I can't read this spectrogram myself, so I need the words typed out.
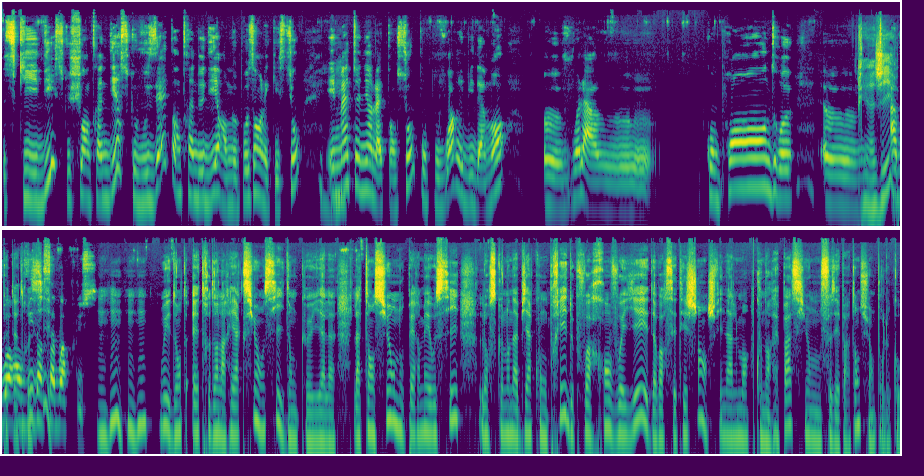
ce qui est dit, ce que je suis en train de dire, ce que vous êtes en train de dire en me posant les questions, et mhm. maintenir l'attention pour pouvoir évidemment, euh, voilà, euh, comprendre, euh, réagir, avoir envie d'en savoir plus. Mhm, mhm. Oui, donc être dans la réaction aussi. Donc euh, il y a la, tension nous permet aussi, lorsque l'on a bien compris, de pouvoir renvoyer et d'avoir cet échange finalement qu'on n'aurait pas si on ne faisait pas attention pour le coup.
